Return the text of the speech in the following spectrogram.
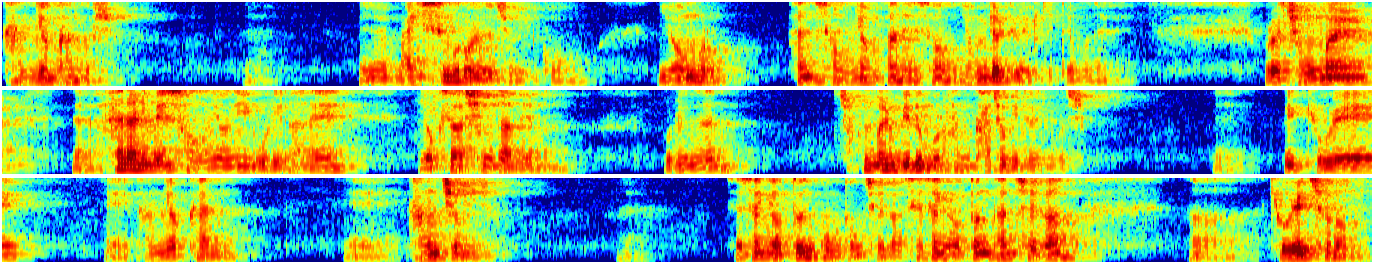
강력한 것입니다. 예, 왜냐하면 말씀으로 이어져 있고 영으로 한 성령 안에서 연결되어 있기 때문에 우리가 정말 하나님의 성령이 우리 안에 역사하신다면 우리는 정말 믿음으로 한 가족이 되는 것입니다. 그 교회의 강력한 강점이죠. 세상의 어떤 공동체가, 세상의 어떤 단체가 어, 교회처럼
